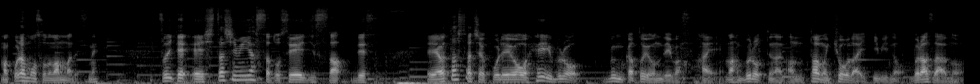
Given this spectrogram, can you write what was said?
まあ、これはもうそのまんまですね。続いて、え親しみやすさと誠実さです。え私たちはこれを Hey Bro 文化と呼んでいます。はい。まあ、ブロっていうのはあの多分兄弟 TV のブラザーの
